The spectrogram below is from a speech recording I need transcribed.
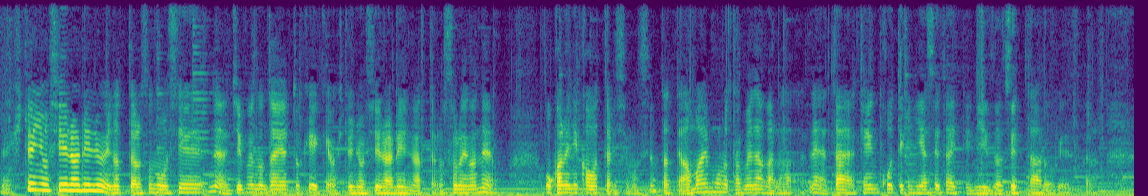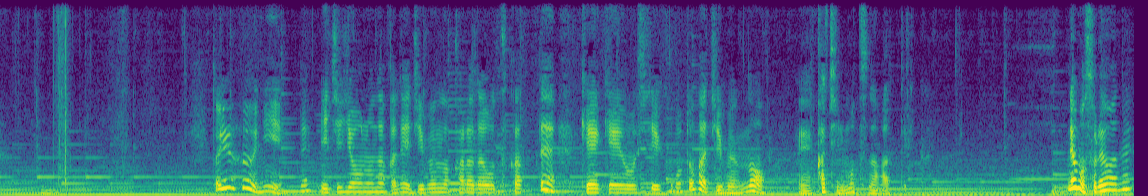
ね人に教えられるようになったら、その教え、ね、自分のダイエット経験を人に教えられるようになったら、それがね、お金に変わったりしますよ。だって甘いもの食べながらね、健康的に痩せたいっていうニーズは絶対あるわけですから。というふうに、ね、日常の中で自分の体を使って経験をしていくことが自分の、えー、価値にもつながっていく。でもそれはね、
